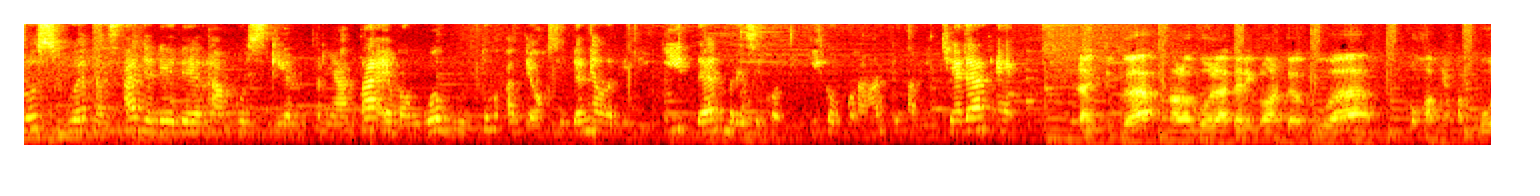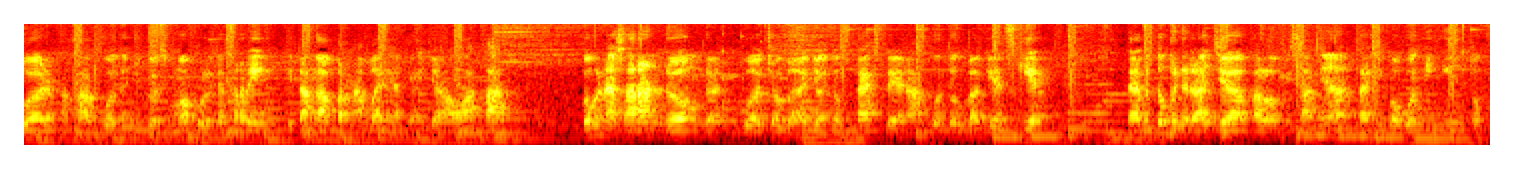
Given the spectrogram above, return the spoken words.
Terus gue tes aja deh DNA aku skin ternyata emang gue butuh antioksidan yang lebih tinggi dan berisiko tinggi kekurangan vitamin C dan E Dan juga kalau gue lihat dari keluarga gue, bokap nyokap gue dan kakak gue tuh juga semua kulitnya kering. Kita nggak pernah banyak yang jerawatan. Gue penasaran dong dan gue coba aja untuk tes DNA aku untuk bagian skin. Ternyata tuh bener aja kalau misalnya resiko gue tinggi untuk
